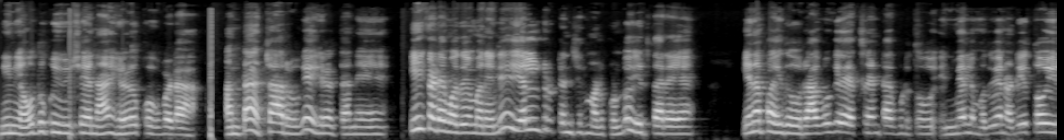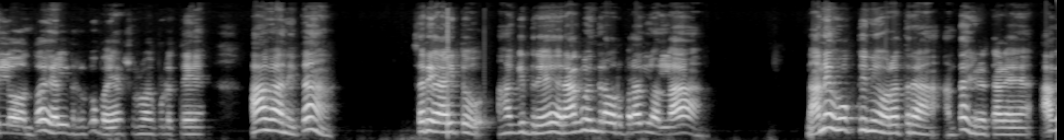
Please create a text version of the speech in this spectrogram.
ನೀನ್ ಯಾವುದಕ್ಕೂ ಈ ವಿಷಯನ ಹೇಳಕ್ ಹೋಗ್ಬೇಡ ಅಂತ ಚಾರುಗೆ ಹೇಳ್ತಾನೆ. ಈ ಕಡೆ ಮದುವೆ ಮನೆಯಲ್ಲಿ ಎಲ್ರು ಟೆನ್ಷನ್ ಮಾಡ್ಕೊಂಡು ಇರ್ತಾರೆ. ಏನಪ್ಪಾ ಇದು ರಾಘುಗೆ ಆಕ್ಸಿಡೆಂಟ್ ಆಗ್ಬಿಡ್ತು, ಇನ್ಮೇಲೆ ಮದುವೆ ನಡೆಯುತ್ತೋ ಇಲ್ಲೋ ಅಂತ ಎಲ್ರಿಗೂ ಭಯ ಶುರುವಾಗ್ಬಿಡುತ್ತೆ. ಆಗ ಅನಿತಾ, ಸರಿ ಆಯ್ತು, ಹಾಗಿದ್ರೆ ರಾಘವೇಂದ್ರ ಅವ್ರು ಬರಲ್ಲಲ್ಲ ನಾನೇ ಹೋಗ್ತೀನಿ ಅವ್ರ ಹತ್ರ ಅಂತ ಹೇಳ್ತಾಳೆ. ಆಗ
